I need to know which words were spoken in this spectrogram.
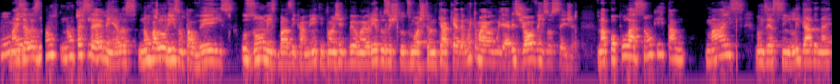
uhum. mas elas não, não percebem, elas não valorizam, talvez, os homens, basicamente. Então a gente vê a maioria dos estudos mostrando que a queda é muito maior em mulheres jovens, ou seja, na população que está mais, vamos dizer assim, ligada né,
